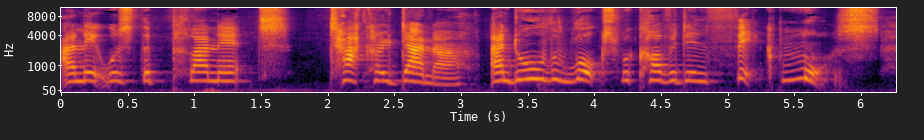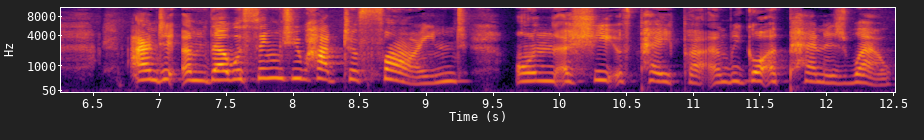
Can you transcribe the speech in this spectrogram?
and it was the planet Takodana and all the rocks were covered in thick moss. And um, there were things you had to find on a sheet of paper, and we got a pen as well.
